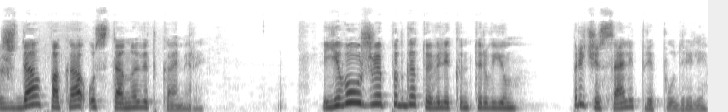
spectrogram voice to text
ждал, пока установят камеры. Его уже подготовили к интервью, причесали, припудрили.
